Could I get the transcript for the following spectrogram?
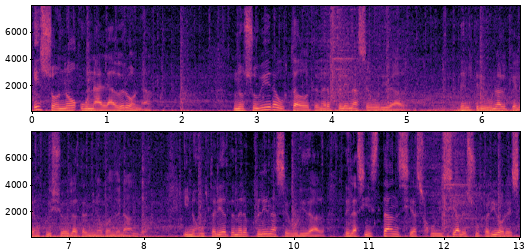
es o no una ladrona, nos hubiera gustado tener plena seguridad del tribunal que la enjuició y la terminó condenando. Y nos gustaría tener plena seguridad de las instancias judiciales superiores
